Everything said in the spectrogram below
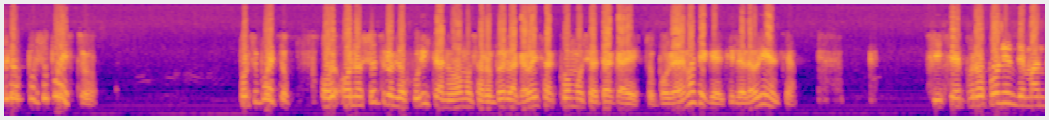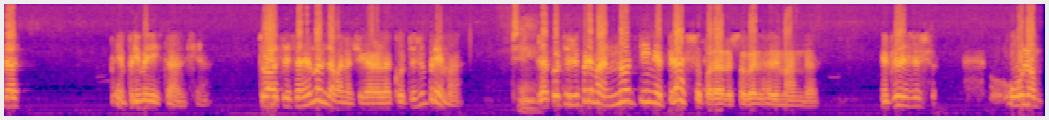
pero por supuesto, por supuesto. O, nosotros los juristas nos vamos a romper la cabeza cómo se ataca esto. Porque además hay que decirle a la audiencia, si se proponen demandas en primera instancia, todas esas demandas van a llegar a la Corte Suprema. La Corte Suprema no tiene plazo para resolver las demandas. Entonces, uno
